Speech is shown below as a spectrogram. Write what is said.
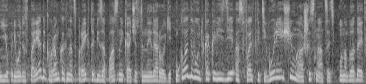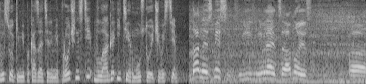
Ее приводят в порядок в рамках нацпроекта «Безопасные качественные дороги». Укладывают, как и везде, асфальт категории ЩМА-16. Он обладает высокими показателями прочности, влага и термоустойчивости. Данная смесь является одной из э,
